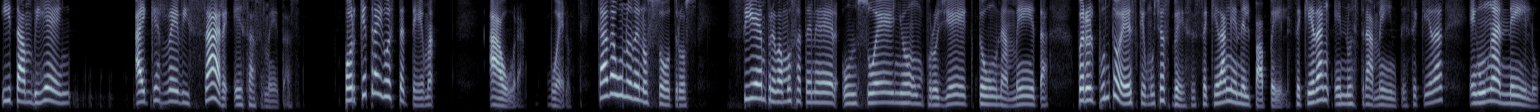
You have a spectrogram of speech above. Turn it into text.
y también hay que revisar esas metas. ¿Por qué traigo este tema ahora? Bueno, cada uno de nosotros siempre vamos a tener un sueño, un proyecto, una meta, pero el punto es que muchas veces se quedan en el papel, se quedan en nuestra mente, se quedan en un anhelo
